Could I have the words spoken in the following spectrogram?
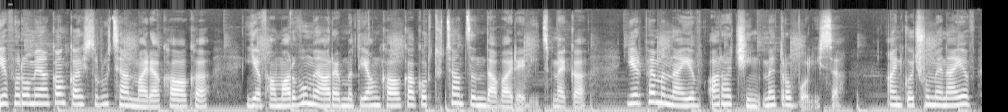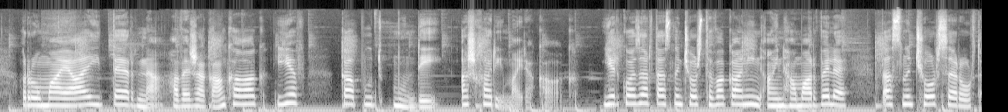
եւ հռոմեական կայսրության մայրաքաղաքը եւ համարվում է արևմտյան քաղաքակրթության ծննդավայրերից մեկը, երբեմն նաեւ առաջին մետրոպոլիսը։ Այն կոչվում է նաեւ Ռոմայայի Տերնա, հավերժական քաղաք եւ Կապուտ Մունդի, աշխարհի մայրաքաղաք։ 2014 թվականին այն համարվել է 14-րդ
